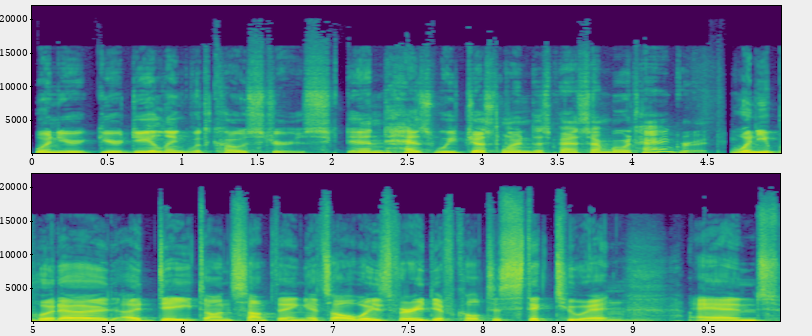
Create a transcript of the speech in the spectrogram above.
when you're you're dealing with coasters, and as we just learned this past summer with Hagrid. when you put a, a date on something, it's always very difficult to stick to it. Mm-hmm. And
